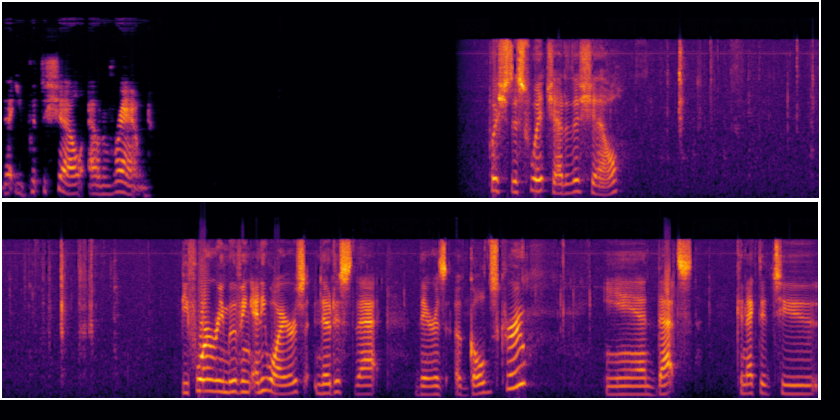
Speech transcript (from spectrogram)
that you put the shell out of round. Push the switch out of the shell. Before removing any wires, notice that there's a gold screw and that's connected to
